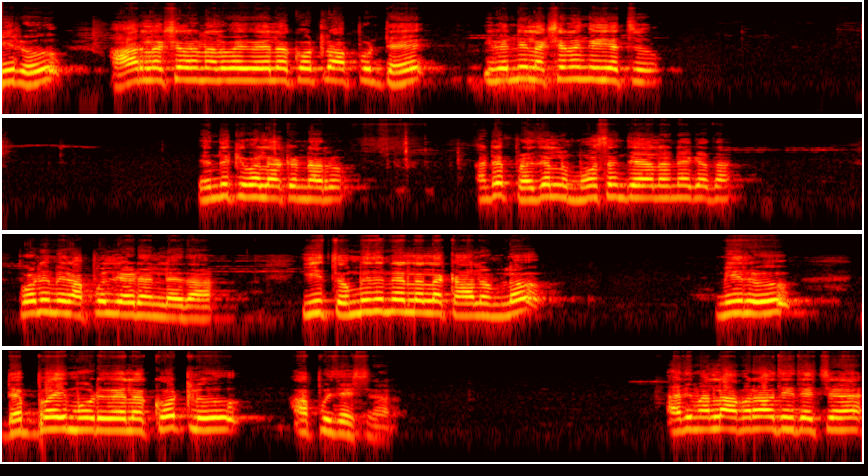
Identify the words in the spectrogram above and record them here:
మీరు ఆరు లక్షల నలభై వేల కోట్లు అప్పు ఉంటే ఇవన్నీ లక్షణంగా ఇవ్వచ్చు ఎందుకు ఇవ్వలేకున్నారు? అంటే ప్రజలను మోసం చేయాలనే కదా. పోనీ మీరు అప్పులు చేయడం లేదా? ఈ తొమ్మిది నెలల కాలంలో మీరు డెబ్బై మూడు వేల కోట్లు అప్పు చేసినారు. అది మళ్ళీ అమరావతి తెచ్చిన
